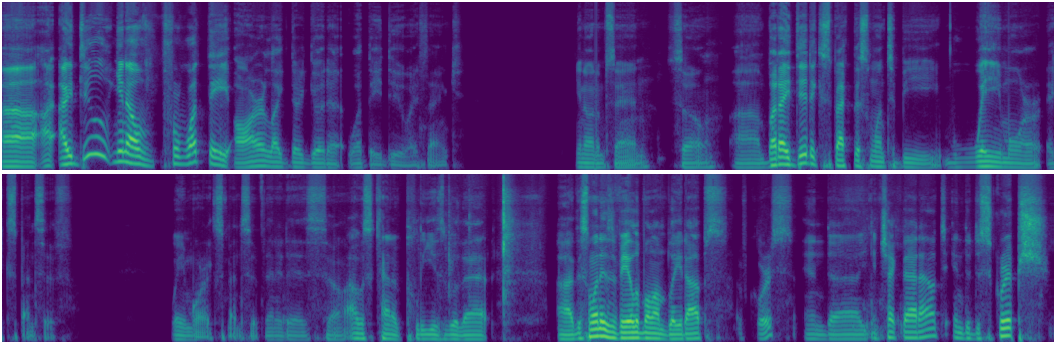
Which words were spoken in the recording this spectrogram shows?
uh, I, I do, you know, for what they are, like they're good at what they do. I think. You know what I'm saying? So, um, but I did expect this one to be way more expensive, way more expensive than it is. So I was kind of pleased with that. Uh, this one is available on Blade Ops, of course, and uh, you can check that out in the description.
